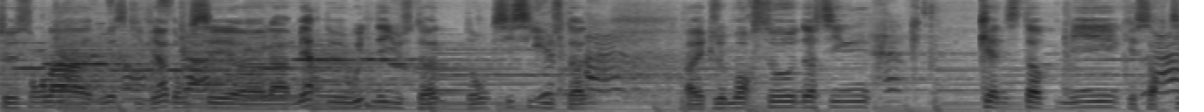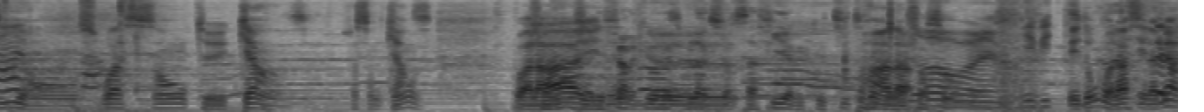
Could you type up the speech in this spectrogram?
Ce son-là, d'où est-ce qu'il vient Donc, c'est euh, la mère de Whitney Houston, donc Cissy Houston, avec le morceau Nothing Can Stop Me, qui est sorti en 75. 75. Voilà, J'allais et faire une mauvaise euh, blague sur sa fille avec le titre de voilà. la chanson. Oh, ouais. Et donc voilà, c'est la mère.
